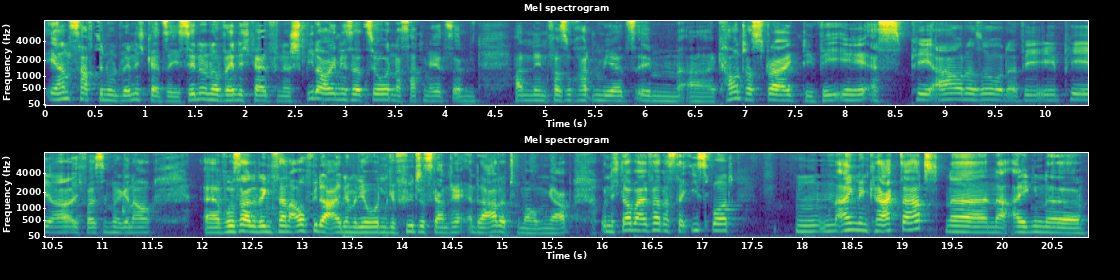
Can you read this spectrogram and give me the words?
ernsthafte Notwendigkeit sehe. Ich sehe eine Notwendigkeit für eine Spielerorganisation. Das hatten wir jetzt in, hatten den Versuch hatten wir jetzt im äh, Counter-Strike, die WESPA oder so, oder WEPA, ich weiß nicht mehr genau, äh, wo es allerdings dann auch wieder eine Million gefühlte Skandale drumherum gab. Und ich glaube einfach, dass der E-Sport einen eigenen Charakter hat, eine, eine eigene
